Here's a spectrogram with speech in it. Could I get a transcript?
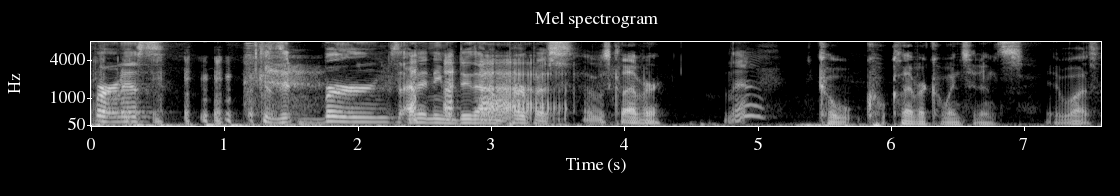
furnace, because it burns. I didn't even do that on purpose. That was clever. Yeah, Co- co- clever coincidence. it was.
